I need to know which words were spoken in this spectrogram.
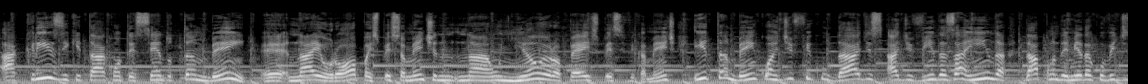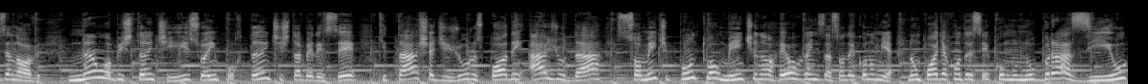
a crise que está acontecendo também é, na Europa, especialmente na União Europeia especificamente, e também com as dificuldades advindas ainda da pandemia da Covid-19. Não obstante isso, é importante estabelecer que taxas de juros podem ajudar somente pontualmente na reorganização da economia. Não pode acontecer como no Brasil,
